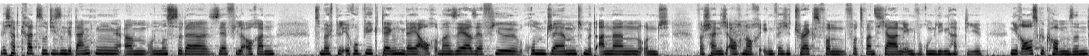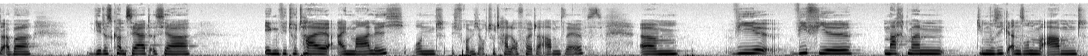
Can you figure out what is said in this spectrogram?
ich hatte gerade so diesen Gedanken ähm, und musste da sehr viel auch an zum Beispiel Aerobik denken, der ja auch immer sehr, sehr viel rumjammt mit anderen und wahrscheinlich auch noch irgendwelche Tracks von vor 20 Jahren irgendwo rumliegen hat, die nie rausgekommen sind. Aber jedes Konzert ist ja irgendwie total einmalig und ich freue mich auch total auf heute Abend selbst. Ähm, wie, wie viel macht man die Musik an so einem Abend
